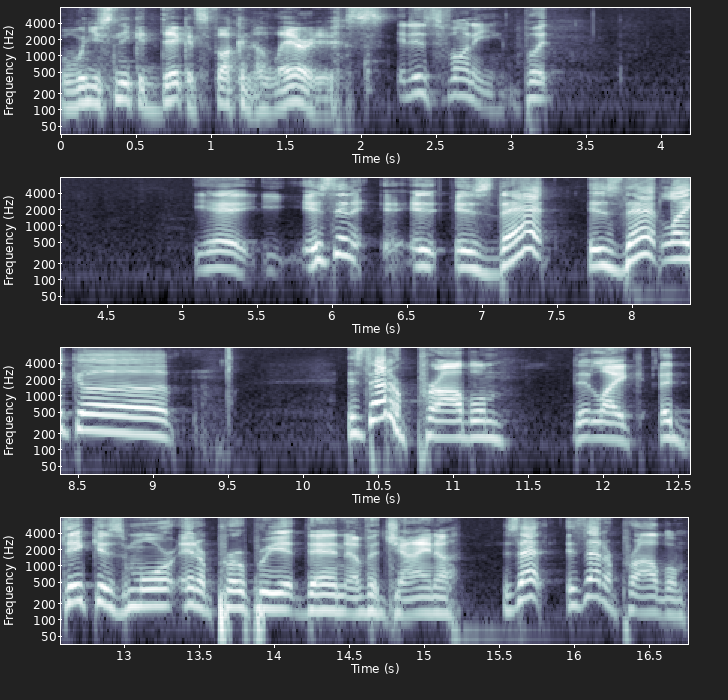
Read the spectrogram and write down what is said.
But when you sneak a dick, it's fucking hilarious. It is funny, but yeah, isn't is, is that is that like a is that a problem that like a dick is more inappropriate than a vagina? Is that is that a problem?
